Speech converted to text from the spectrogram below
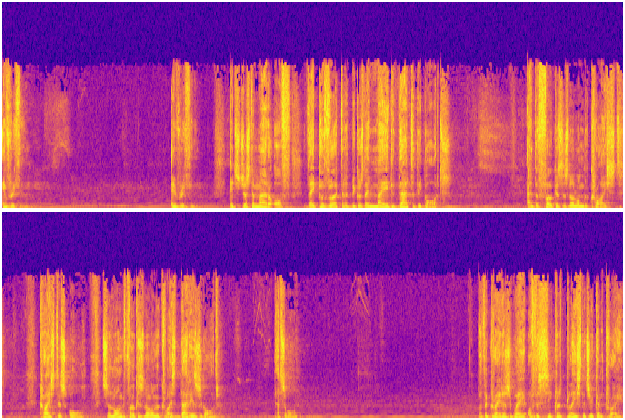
Everything. Everything. It's just a matter of they perverted it because they made that the God. And the focus is no longer Christ. Christ is all. So long focus no longer Christ, that is God. That's all. But the greatest way of the secret place that you can pray,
